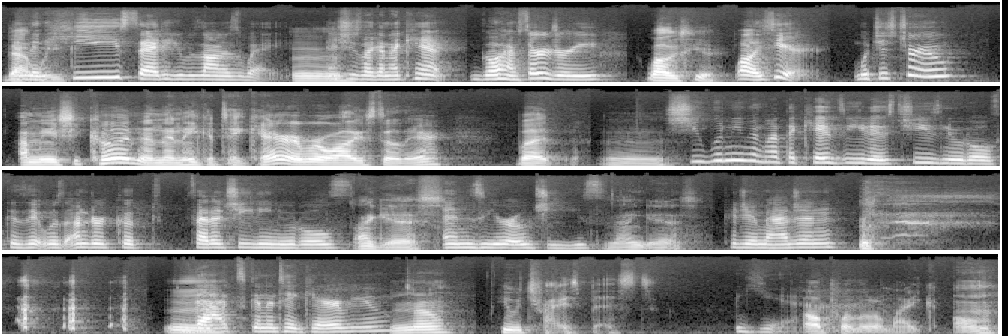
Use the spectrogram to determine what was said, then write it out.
That and then week. he said he was on his way, and she's like, and I can't go have surgery While he's here. while he's here, which is true. I mean, she could, and then he could take care of her while he's still there. But mm, She wouldn't even let the kids eat his cheese noodles because it was undercooked fettuccine noodles I guess. and zero cheese. I guess. Could you imagine? That's gonna take care of you. No, he would try his best. Yeah. Oh, poor little Mike. Um,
